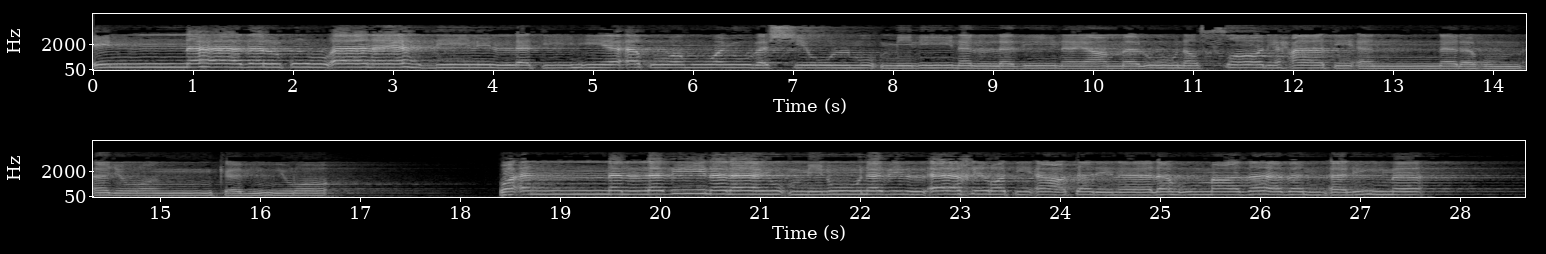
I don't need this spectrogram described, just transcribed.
إن هذا القرآن يهدي للتي هي أقوم ويبشر المؤمنين الذين يعملون الصالحات أن لهم أجرا كبيرا وأن الذين لا يؤمنون بالآخرة أعتدنا لهم عذابا أليماً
